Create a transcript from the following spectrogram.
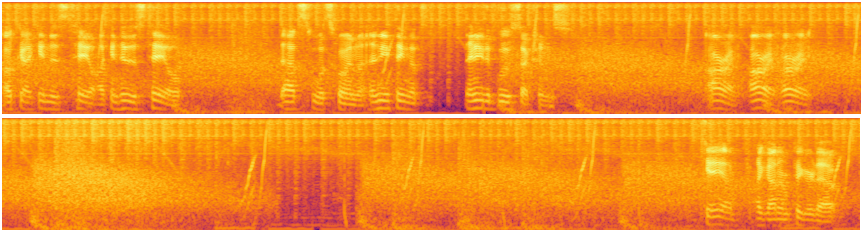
Okay, I can hit his tail. I can hit his tail. That's what's going on. Anything that's... Any of the blue sections. Alright, alright, alright. Okay, I, I got him figured out.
